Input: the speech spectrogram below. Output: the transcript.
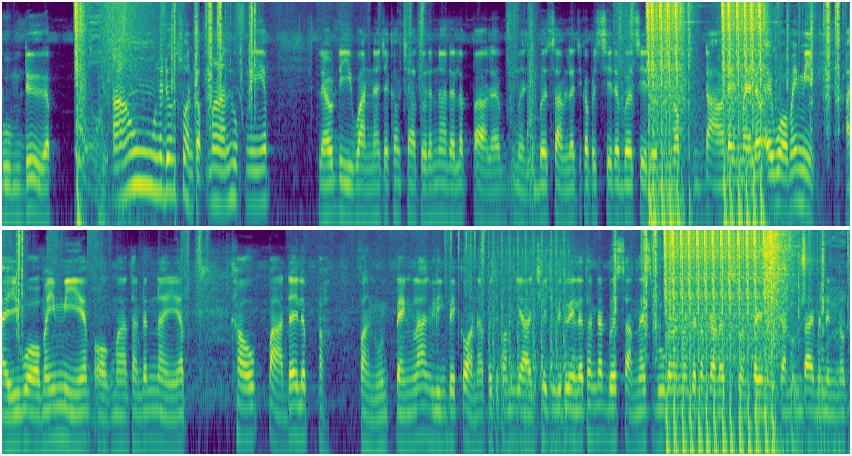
บูมดื้อครับเอ้าแล้วโดนส่วนกลับมาลูกนี้ครับแล้วดีวันนะจะเข้าชาตัวด้านหน้าได้หรือเปล่าแล้วเหมือนจะเบอร์สามแล้วจะเข้าไปชีดเบอร์สี่โดนน็อกดาวได้ไหมแล้วไอวอลไม่มีไอวอลไม่มีครับออกมาทางด้านในครับเขาปาดได้หรือเปล่า ฝั่งนู้นแปลงร่างลิงไปก่อนนะไปจะปั๊มยาเชื่อชีวิตตัวเองแล้วทางด้านเบอร์สามไนสบูกำลังจะทำการรับส่วนไปเหมือนกันได้มาหนึ่งน็อก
